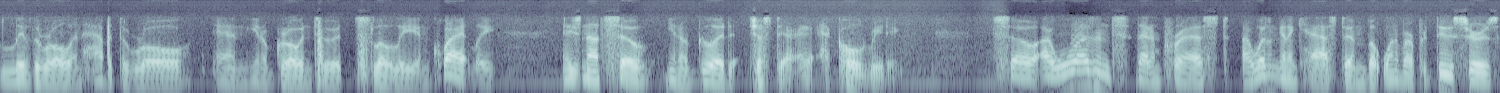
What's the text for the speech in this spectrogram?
live the role, inhabit the role, and, you know, grow into it slowly and quietly. And he's not so, you know, good just at cold reading. So I wasn't that impressed. I wasn't going to cast him, but one of our producers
